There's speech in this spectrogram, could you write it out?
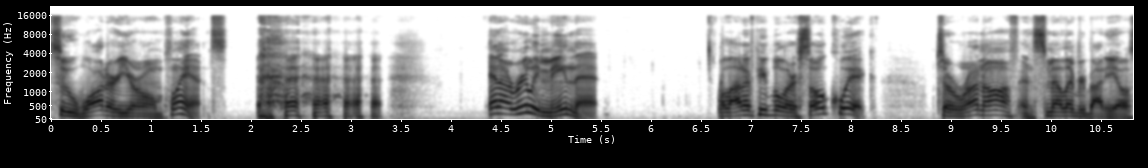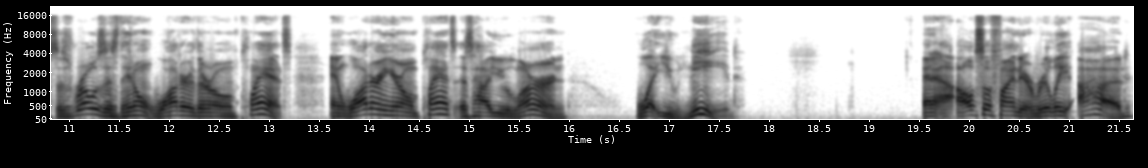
to water your own plants. and I really mean that. A lot of people are so quick to run off and smell everybody else's roses, they don't water their own plants. And watering your own plants is how you learn what you need. And I also find it really odd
